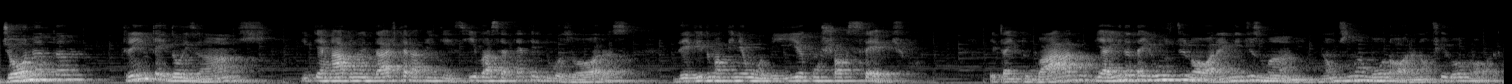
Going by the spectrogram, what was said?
Jonathan, 32 anos, internado na unidade de terapia intensiva há 72 horas, devido a uma pneumonia com choque séptico. Ele está entubado e ainda está em uso de Nora, ainda em desmame. Não desmamou Nora, não tirou Nora.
